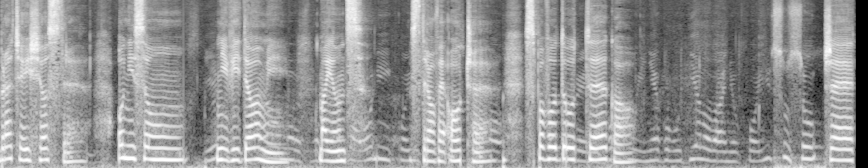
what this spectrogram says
Bracia i siostry, oni są niewidomi, mając zdrowe oczy z powodu tego, że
